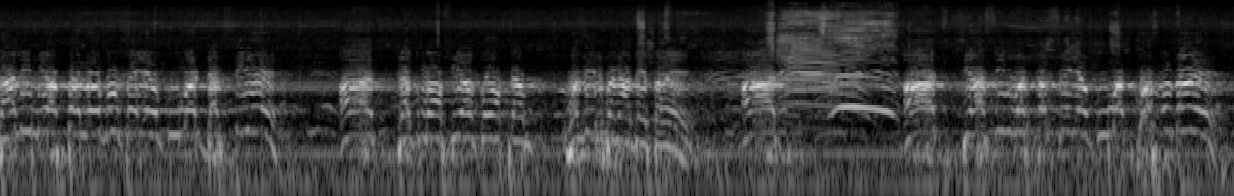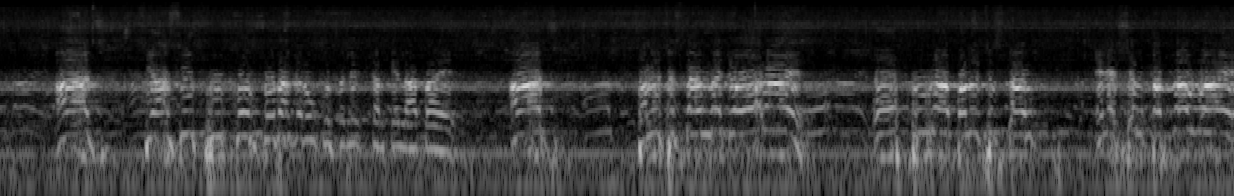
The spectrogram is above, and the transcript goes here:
تعلیم یافتہ لوگوں سے یہ حکومت ڈرتی ہے آج جگ مافیا کو اپنا وزیر بنا دیتا ہے۔ آج آج سیاسی ورکر سے یہ حکومت کھوتا ہے۔ آج سیاسی فوٹ کو سوداگروں کو سلیکٹ کر کے لاتا ہے۔ آج بلوچستان میں جو ہو رہا ہے، وہ پورا بلوچستان الیکشن قبضہ ہوا ہے،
